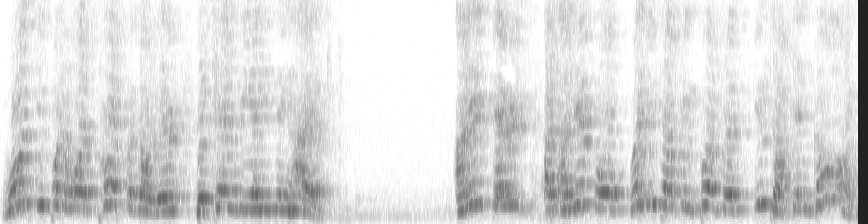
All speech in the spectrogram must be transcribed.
Once you put the word perfect out there, there can't be anything higher. And if there is, and, and therefore, when you're talking perfect, you're talking God.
